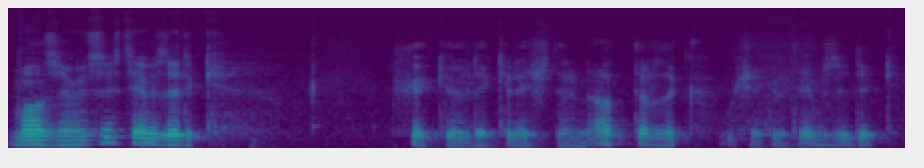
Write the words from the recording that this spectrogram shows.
Malzememizi temizledik. Bu şekilde kireçlerini attırdık. Bu şekilde temizledik.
